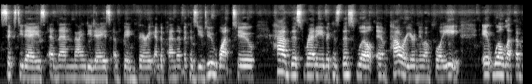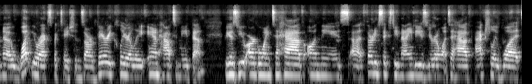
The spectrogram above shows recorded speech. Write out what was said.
60 days, and then 90 days of being very independent because you do want to have this ready because this will empower your new employee. It will let them know what your expectations are very clearly and how to meet them because you are going to have on these uh, 30, 60, 90s, you're going to want to have actually what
